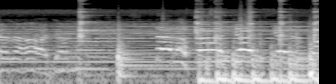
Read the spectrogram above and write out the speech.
కట్టు తమ్ముడు వృక్షరాజమా, దళసాచర్యల్పా సమానమైన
